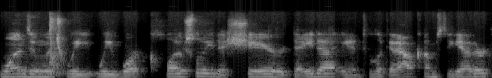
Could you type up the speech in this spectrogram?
ones in which we, we work closely to share data and to look at outcomes together.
